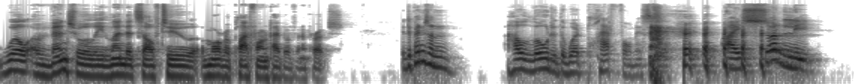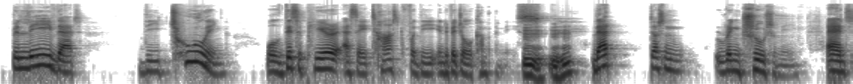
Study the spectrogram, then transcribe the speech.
will eventually lend itself to more of a platform type of an approach? It depends on how loaded the word platform is. I certainly believe that the tooling will disappear as a task for the individual companies. Mm-hmm. That doesn't ring true to me. And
